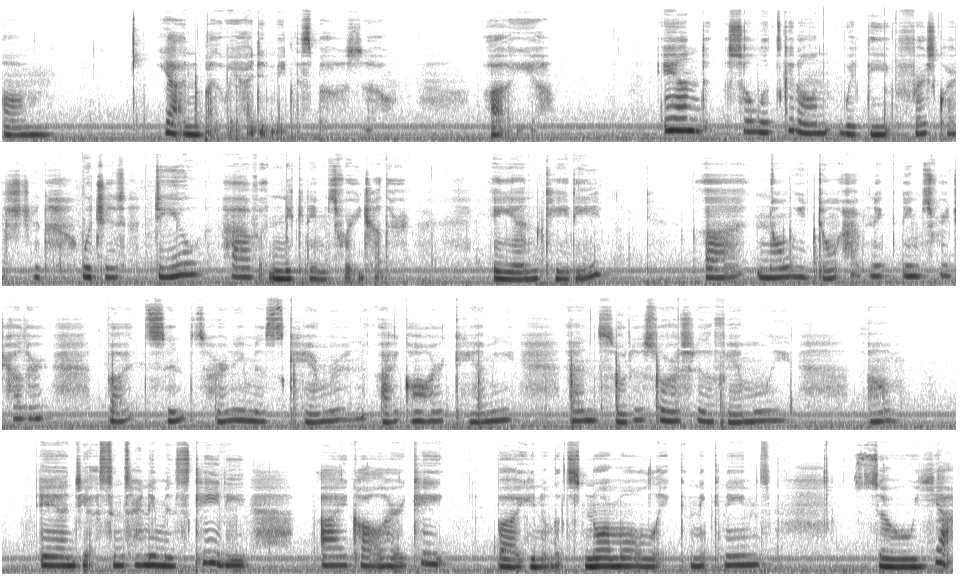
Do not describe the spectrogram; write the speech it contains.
um, yeah. And by the way, I did make this bow, so uh, yeah. And so let's get on with the first question, which is, do you have nicknames for each other? And Katie uh, no, we don't have nicknames for each other, but since her name is Cameron, I call her Cammy, and so does the rest of the family. Um, and yeah, since her name is Katie, I call her Kate, but you know, that's normal, like nicknames. So yeah.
